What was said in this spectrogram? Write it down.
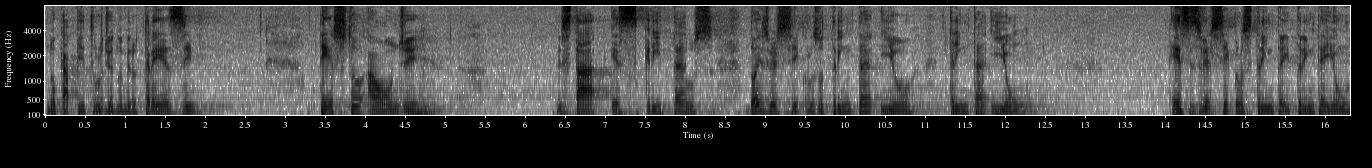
no capítulo de número 13, texto aonde está escrita os dois versículos, o 30 e o 31. Esses versículos 30 e 31,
